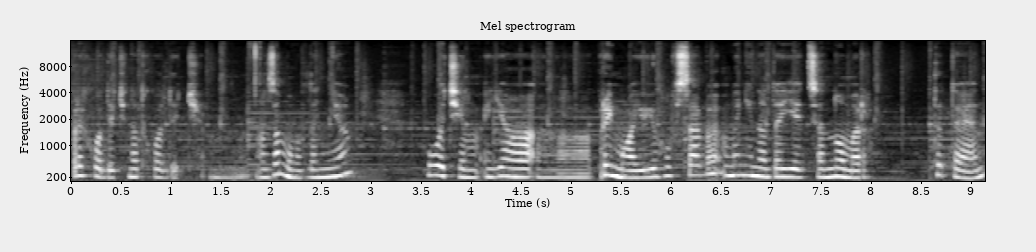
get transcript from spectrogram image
Приходить, надходить замовлення. Потім я приймаю його в себе. Мені надається номер ТТН.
